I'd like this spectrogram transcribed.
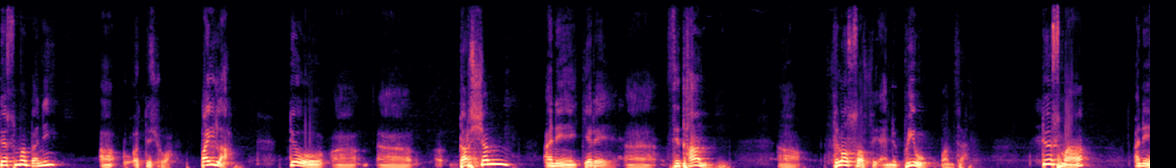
त्यसमा पनि त्यसो पहिला त्यो दर्शन अनि के अरे सिद्धान्त फिलोसफी एन्ड भ्यू भन्छ। त्यसमा अनि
